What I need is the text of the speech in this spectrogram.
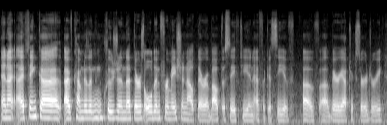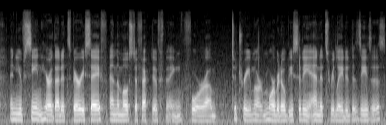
And I, I think uh, I've come to the conclusion that there's old information out there about the safety and efficacy of, of uh, bariatric surgery. And you've seen here that it's very safe and the most effective thing for, um, to treat more morbid obesity and its related diseases.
